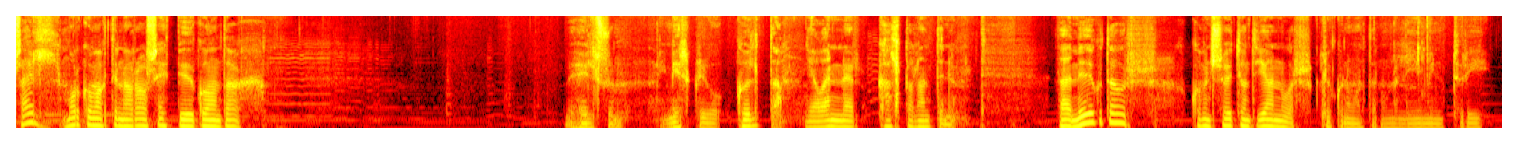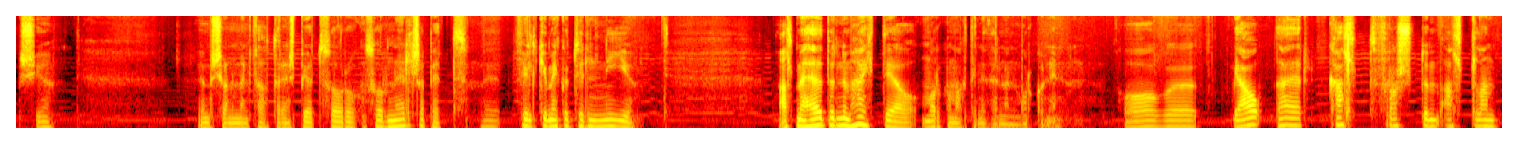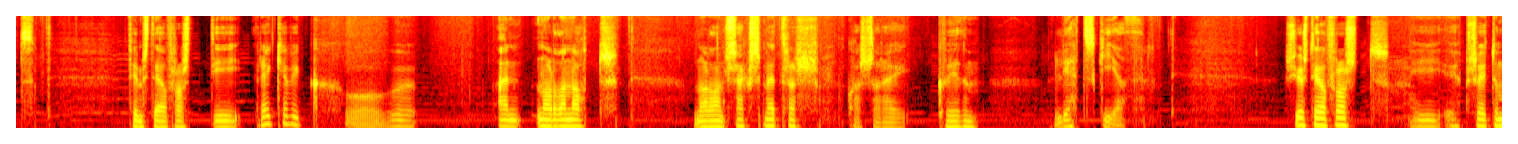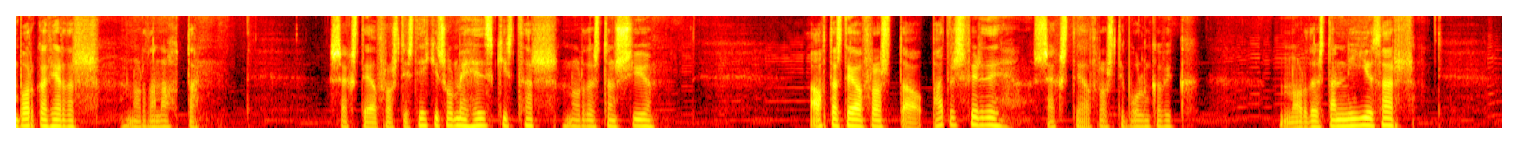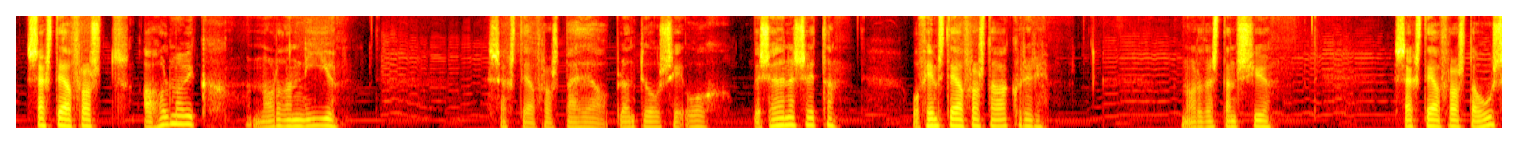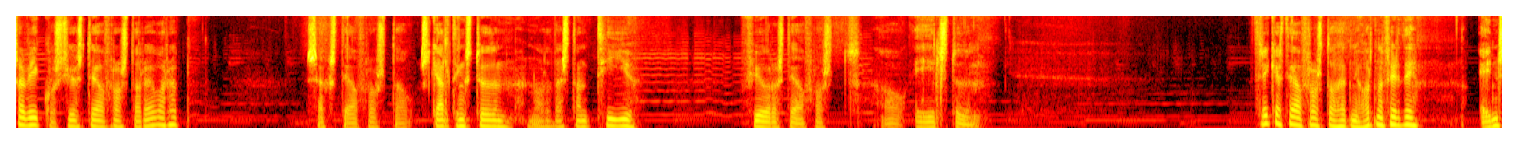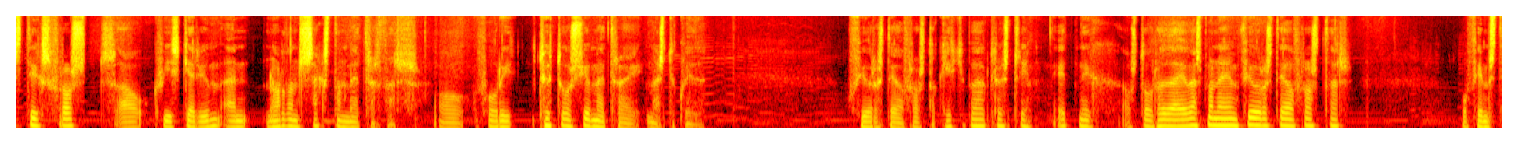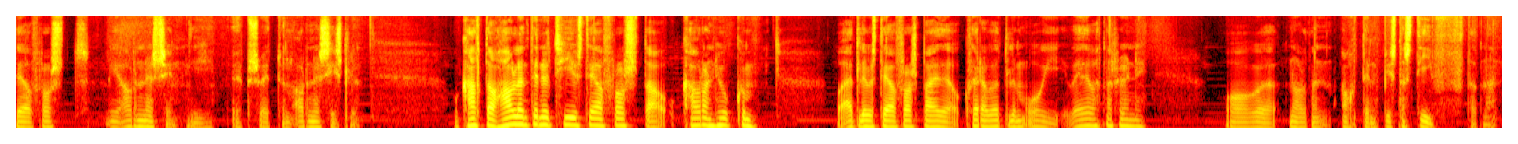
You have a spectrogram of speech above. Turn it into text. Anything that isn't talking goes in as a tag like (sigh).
sæl, morgumvaktin á rás eitt býðu góðan dag. Við heilsum í myrkri og kulda, já enn er kallt á landinu. Það er miðugudagur, komin 17. janúar, klukkunum vantar núna líf mínutur í sjö. Umsjónum en þáttar eins Björn Þór og Þórun Elisabeth. Við fylgjum ykkur til nýju. Allt með hefðbundnum hætti á morgumvaktinni þennan morgunin. Og uh, já, það er kallt frost um allt land. Fimmstega frost í Reykjavík og uh, en norðanátt norðan 6 metrar kvassara í kviðum létt skíjað sjöstega frost í uppsveitum borgafjörðar norðan 8 6 frost í stikisólmi heiðskýst þar norðaustan 7 8 stega frost á Patrísfyrði 6 stega frost í Bólungavík norðaustan nýju þar 60 frost á Holmavík norðan nýju 60 frost bæði á Blönduósi og við Söðunarsvita og 50 frost á Akureyri. Norðvestan 7 60 frost á Húsavík og 70 frost á Rauvarhöfn 60 frost á Skeltingstöðum norðvestan 10 4 frost á Eilstöðum Þryggjastega frost á höfni Hortnafyrði, einstigsfrost á Kvískerjum en norðan 16 metrar þar og fór í 27 metra í næstu kviðu. Fjórastega frost á Kirkjubæðaklaustri, einnig á Stórhauða í Vestmannegjum, fjórastega frost þar og fimmstega frost í Árnesi, í uppsveitum Árnesíslu. Og kallt á Hálendinu, tíustega frost á Káranhjúkum og ellifustega frost bæði á Hverjavöllum og í Veiðvatnarhaunni og uh, norðan áttinn býstna stíf þarna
